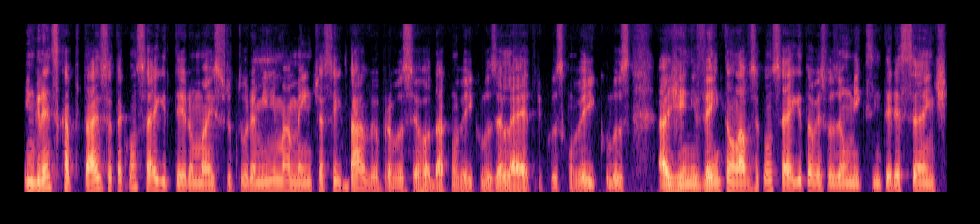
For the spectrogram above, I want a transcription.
em grandes capitais você até consegue ter uma estrutura minimamente aceitável para você rodar com veículos elétricos, com veículos a GNV, então lá você consegue talvez fazer um mix interessante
